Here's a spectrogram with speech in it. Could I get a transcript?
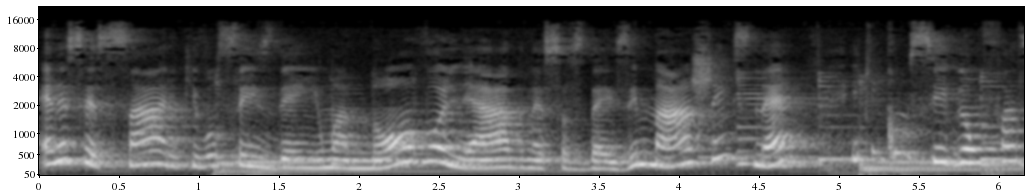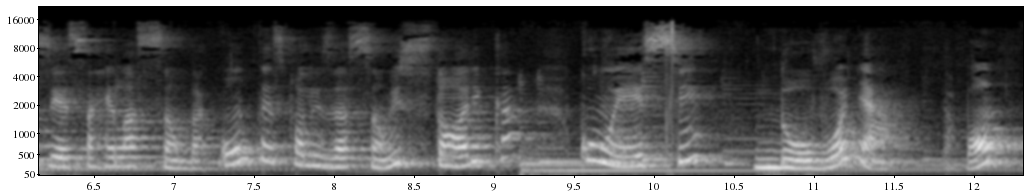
É necessário que vocês deem uma nova olhada nessas 10 imagens, né? E que consigam fazer essa relação da contextualização histórica com esse novo olhar, tá bom?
